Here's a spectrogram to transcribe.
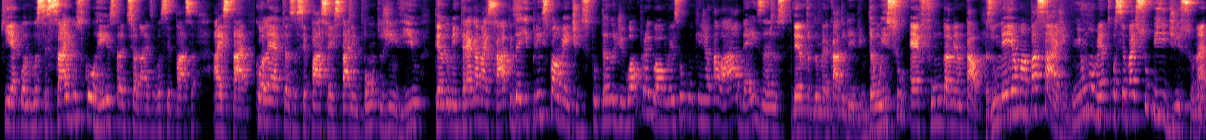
que é quando você sai dos correios tradicionais e você passa a estar coletas, você passa a estar em pontos de envio, tendo uma entrega mais rápida e principalmente disputando de igual para igual, mesmo com quem já está lá há 10 anos dentro do Mercado Livre. Então isso é fundamental. Mas o MEI é uma passagem. Em um momento você vai subir disso, né?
